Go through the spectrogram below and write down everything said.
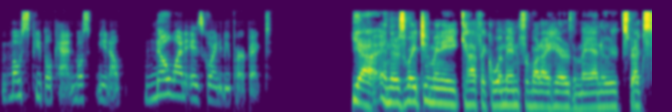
most people can. Most you know no one is going to be perfect. Yeah, and there's way too many Catholic women, from what I hear, the man who expects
